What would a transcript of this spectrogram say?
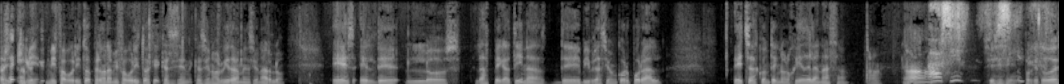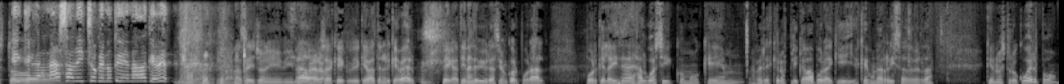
Ay, a mí, mi favorito, perdona, mi favorito es que casi, se- casi nos olvida mencionarlo. Es el de los, las pegatinas de vibración corporal hechas con tecnología de la NASA. Ah. Ah, sí, Sí, sí, sí, porque todo esto... y que la NASA ha dicho que no tiene nada que ver. que la NASA ha dicho ni, ni nada, claro. o sea, ¿qué, qué va a tener que ver? Pegatinas de vibración corporal. Porque la idea es algo así como que, a ver, es que lo explicaba por aquí, y es que es una risa, de verdad, que nuestro cuerpo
